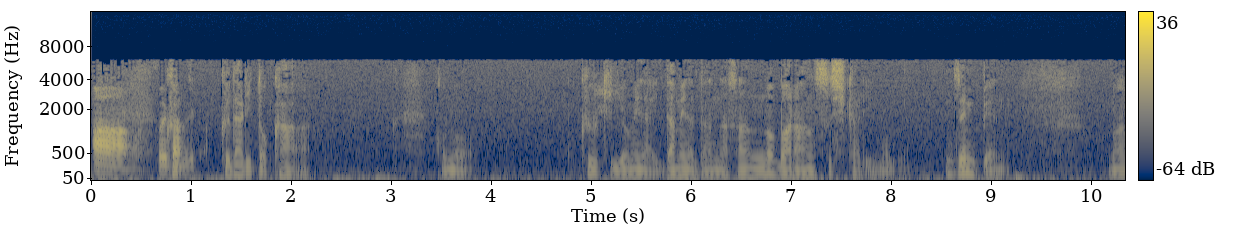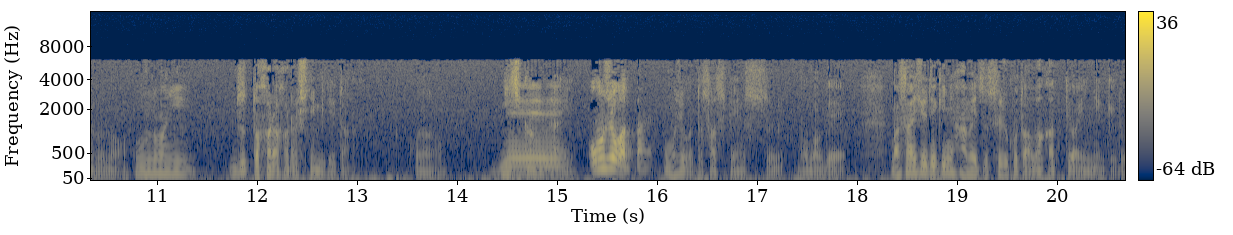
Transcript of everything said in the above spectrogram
ああ、そういう感じか。く下りとか、この空気読めないダメな旦那さんのバランスしかり、もう全編、なんやろな、ほんまにずっとハラハラして見てた。この2時間ぐらい。えー面白かったね。面白かったサスペンスもので、まあ、最終的に破滅することは分かってはいいねんけど、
